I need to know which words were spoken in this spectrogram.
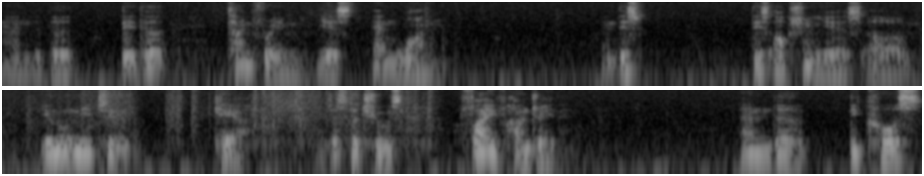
And the data time frame is M1. And this this option is uh, you don't need to care. Just to choose 500. And uh, because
